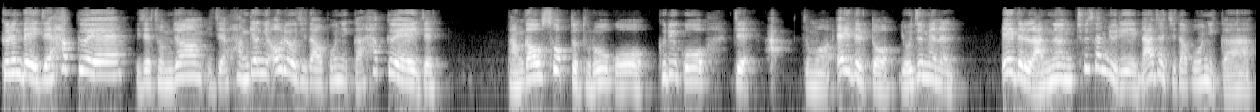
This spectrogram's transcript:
그런데 이제 학교에 이제 점점 이제 환경이 어려워지다 보니까 학교에 이제 방과후 수업도 들어오고, 그리고 이제, 아, 저 뭐, 애들도 요즘에는 애들 낳는 출산율이 낮아지다 보니까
